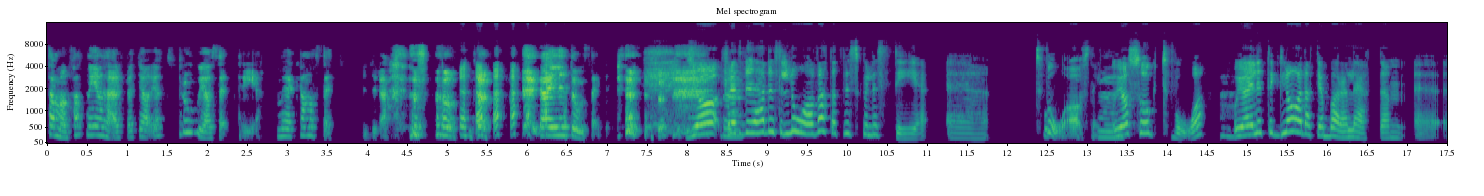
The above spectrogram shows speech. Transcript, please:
sammanfattningen här för att jag, jag tror jag har sett tre. Men jag kan ha sett fyra. Jag är lite osäker. ja, för att Mm. vi hade lovat att vi skulle se eh, två Två, avsnitt. mm. Och jag såg två. Och jag är lite glad att jag bara lät den eh,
